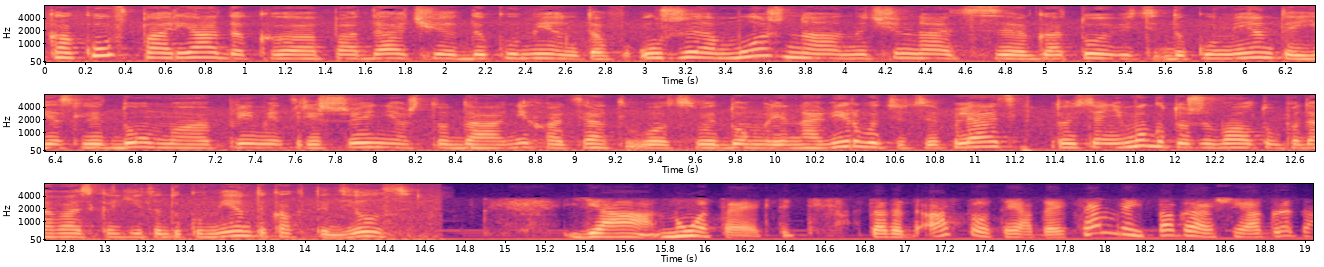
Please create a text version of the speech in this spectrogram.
Каков порядок э, подачи документов? Уже можно начинать готовить документы, если дом э, примет решение, что да, они хотят вот свой дом реновировать, утеплять. То есть они могут уже в Алтум подавать какие-то документы, как это делать? Jā, noteikti. Tātad 8. decembrī pagājušajā года.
